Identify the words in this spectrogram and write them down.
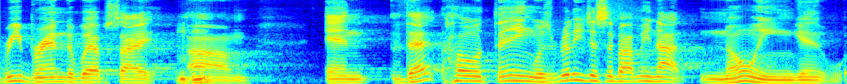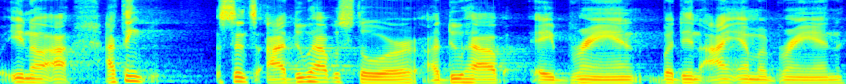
rebrand the website, um, and that whole thing was really just about me not knowing. And you know, I I think since I do have a store, I do have a brand, but then I am a brand,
